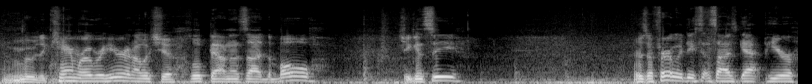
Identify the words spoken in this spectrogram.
Move the camera over here and I'll let you look down inside the bowl. As you can see, there's a fairly decent sized gap here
